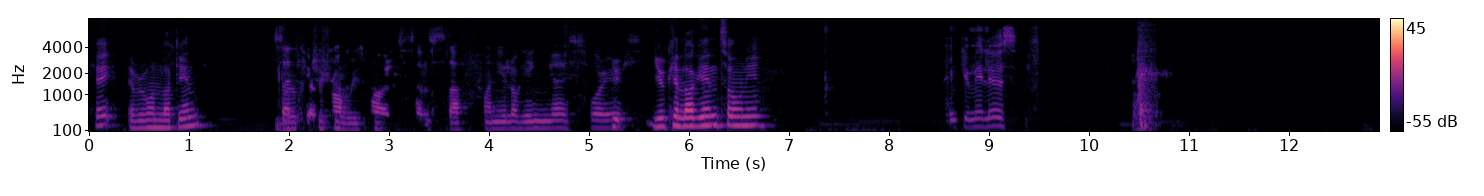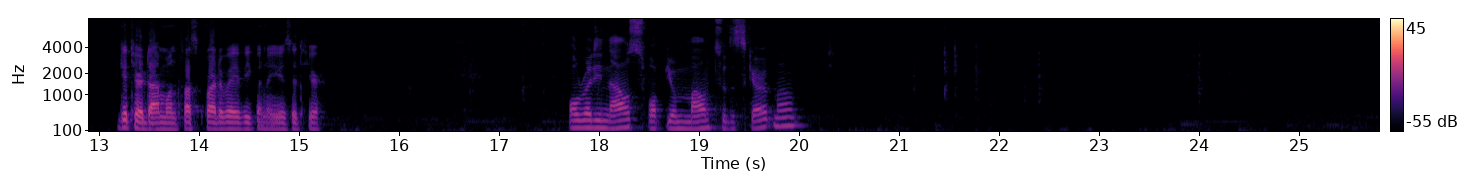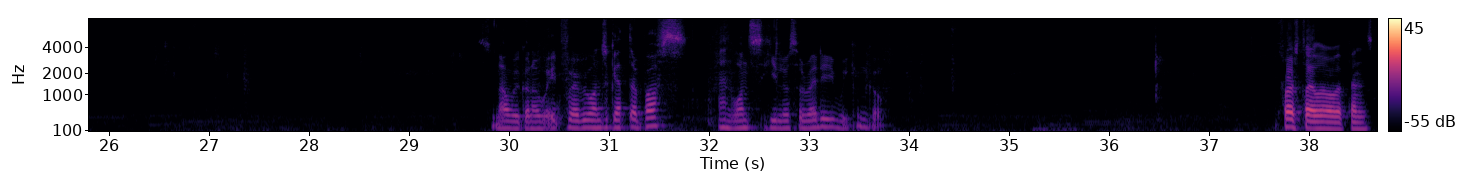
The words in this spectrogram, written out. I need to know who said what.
Speaker 1: Okay, everyone log in.
Speaker 2: Set
Speaker 3: Nope,
Speaker 2: your
Speaker 3: chicken
Speaker 2: front
Speaker 3: respawn.
Speaker 2: and stuff when you log in, guys, warriors.
Speaker 1: you can log in, Tony.
Speaker 4: Thank you, Milleus.
Speaker 5: Get your diamond flask, by the way. We're gonna use it here.
Speaker 1: Already now, swap your mount to the scarab mount. So now we're gonna wait for everyone to get their buffs, and once healers are ready, we can go.
Speaker 5: First oil weapons.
